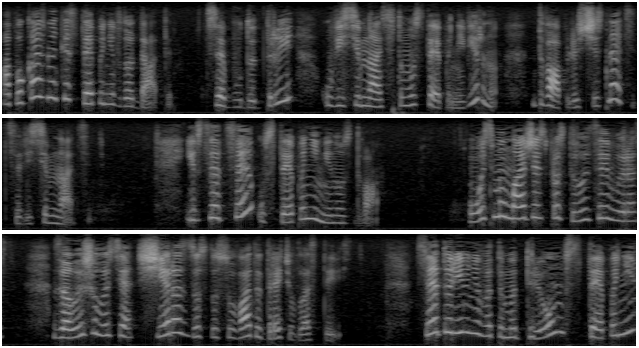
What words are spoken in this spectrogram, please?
а показники степенів додати. Це буде 3 у 18 степені, вірно? 2 плюс 16 – це 18. І все це у степені мінус 2. Ось ми майже спростили цей вираз. Залишилося ще раз застосувати третю властивість. Це дорівнюватиме 3 в степені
